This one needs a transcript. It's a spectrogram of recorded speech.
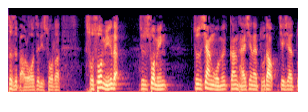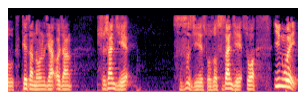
这是保罗这里说的，所说明的，就是说明，就是像我们刚才现在读到，接下来读《天上罗人家》二章十三节、十四节所说，十三节说，因为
